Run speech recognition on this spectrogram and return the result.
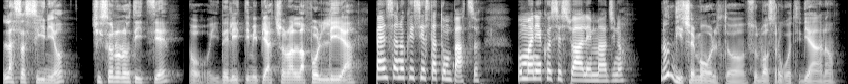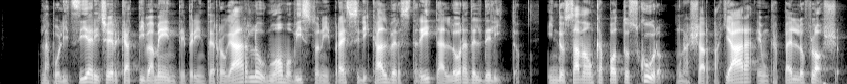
L'assassinio? Ci sono notizie? Oh, i delitti mi piacciono alla follia. Pensano che sia stato un pazzo. Un maniaco sessuale, immagino. Non dice molto sul vostro quotidiano. La polizia ricerca attivamente per interrogarlo un uomo visto nei pressi di Calver Street all'ora del delitto. Indossava un cappotto scuro, una sciarpa chiara e un cappello floscio.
